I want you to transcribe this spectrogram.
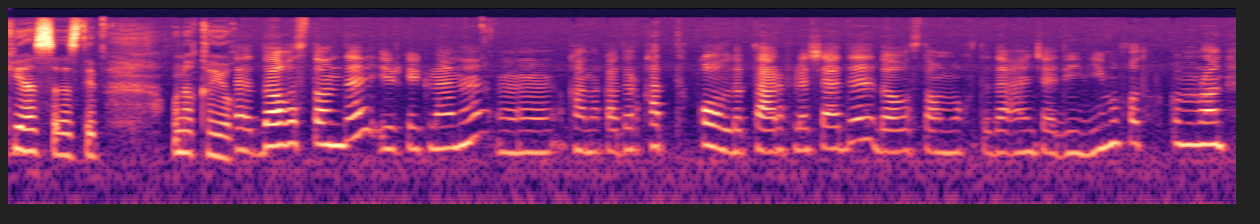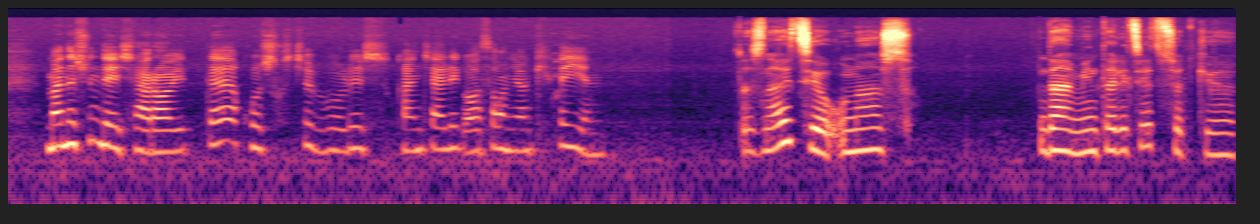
kiyasiz deb unaqa yo'q dog'istonda erkaklarni qanaqadir qattiqqo'l deb ta'riflashadi dog'iston muhitida ancha diniy muhit hukmron mana shunday sharoitda qo'shiqchi bo'lish qanchalik oson yoki qiyin знаете у нас да менталитет все-таки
